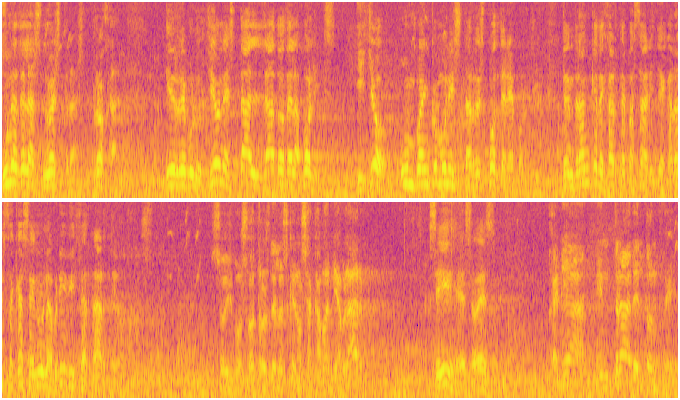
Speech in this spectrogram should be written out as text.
Una de las nuestras, roja. Y Revolución está al lado de la polis. Y yo, un buen comunista, responderé por ti. Tendrán que dejarte pasar y llegarás a casa en un abrir y cerrar de ojos. ¿Sois vosotros de los que nos acaban de hablar? Sí, eso es. Genial, entrad entonces.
